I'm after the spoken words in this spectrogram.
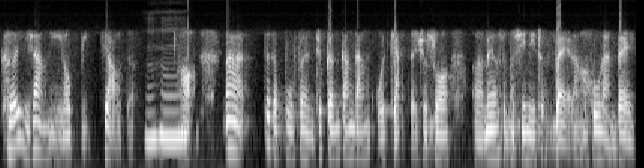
可以让你有比较的，嗯哼，哦，那这个部分就跟刚刚我讲的，就说呃没有什么心理准备，然后忽然被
